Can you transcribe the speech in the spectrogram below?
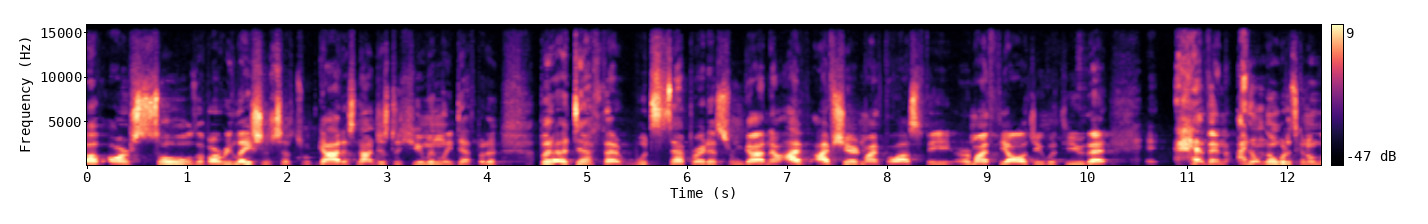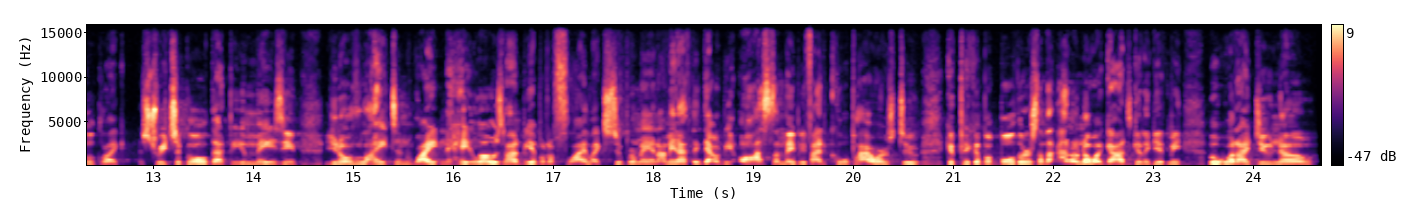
of our souls, of our relationships with God. It's not just a humanly death, but a, but a death that would separate us from God. Now, I've, I've shared my philosophy or my theology with you that heaven, I don't know what it's going to look like. Streets of gold, that'd be amazing. You know, light and white and halos, and I'd be able to fly like Superman. I mean, I think that would be awesome. Maybe if I had cool powers too, could pick up a boulder or something. I don't know what God's going to give me, but what I do know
